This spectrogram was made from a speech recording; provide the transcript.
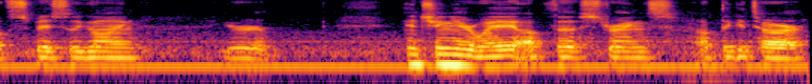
It's basically going, you're inching your way up the strings, up the guitar,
